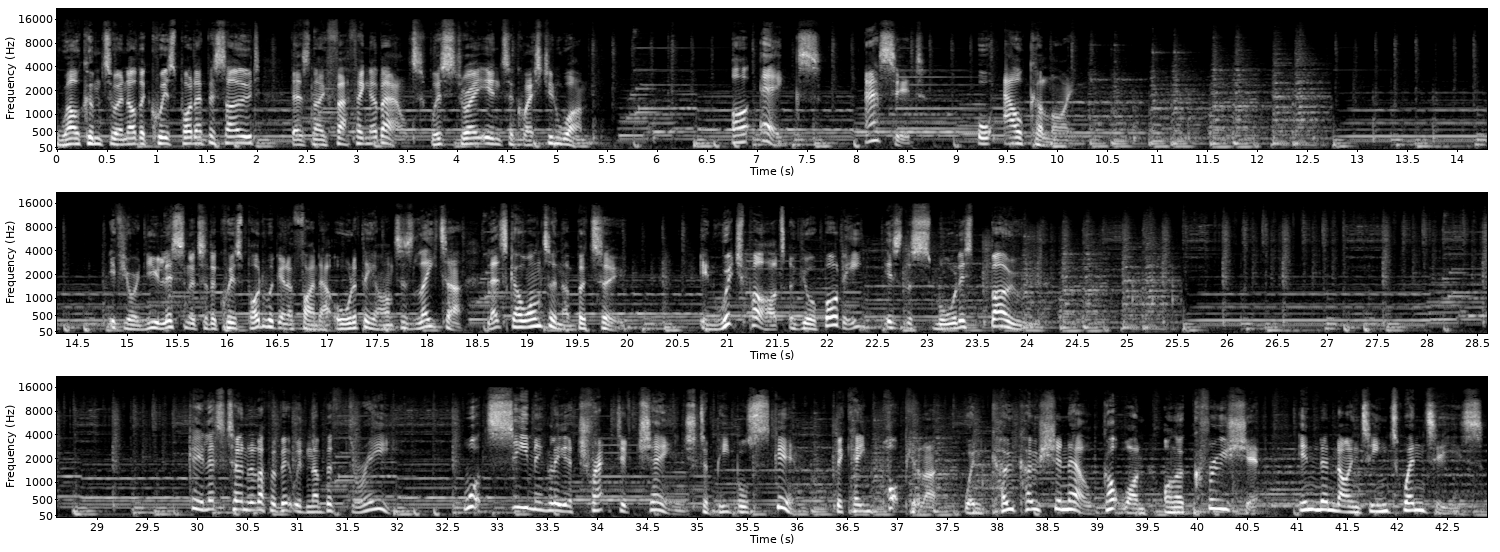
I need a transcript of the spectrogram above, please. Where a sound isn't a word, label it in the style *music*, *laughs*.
Welcome to another QuizPod episode. There's no faffing about. We're straight into question one. Are eggs acid or alkaline? If you're a new listener to the QuizPod, we're going to find out all of the answers later. Let's go on to number two. In which part of your body is the smallest bone? Okay, let's turn it up a bit with number three. What seemingly attractive change to people's skin became popular when Coco Chanel got one on a cruise ship in the 1920s?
